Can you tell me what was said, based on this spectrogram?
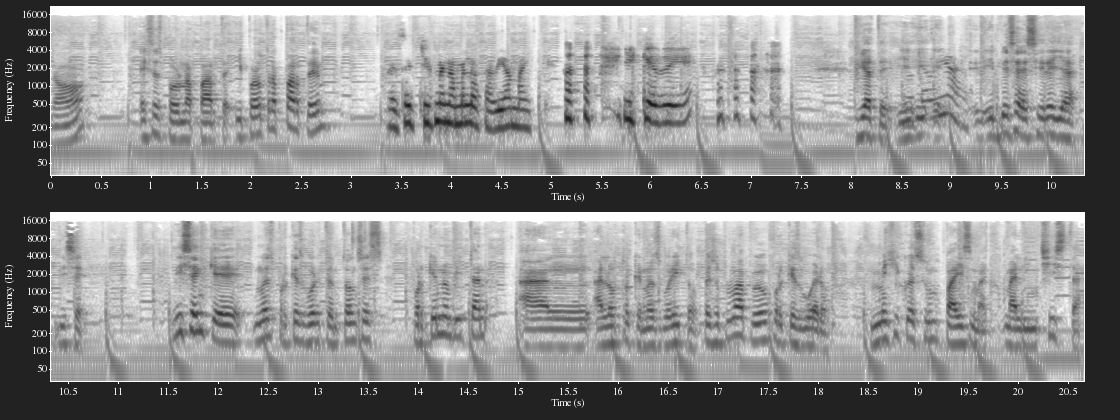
¿no? Esa es por una parte. Y por otra parte... Ese chisme no me lo sabía, Mike. y quedé. Fíjate, y, empieza a decir ella, dice, dicen que no es porque es güerito, entonces, ¿por qué no invitan al, al otro que no es güerito? Peso Pluma pegó porque es güero. México es un país malinchista.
